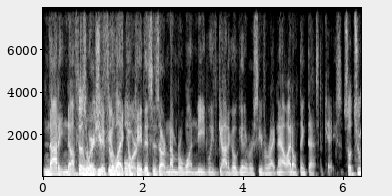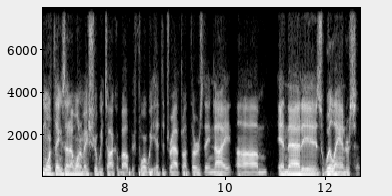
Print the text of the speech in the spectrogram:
not enough to where you feel like board. okay, this is our number one need. We've got to go get a receiver right now. I don't think that's the case. So two more things that I want to make sure we talk about before we hit the draft on Thursday night, um, and that is Will Anderson.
